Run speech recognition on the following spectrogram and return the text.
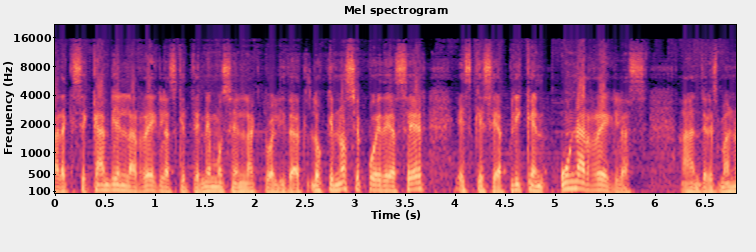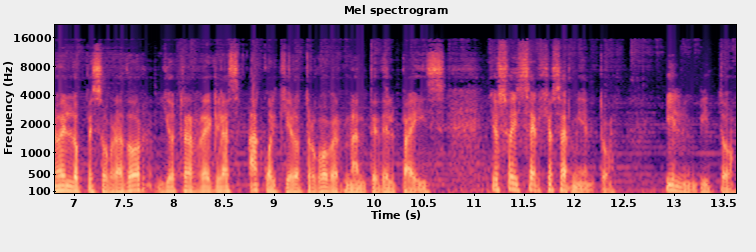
para que se cambien las reglas que tenemos en la actualidad. Lo que no se puede hacer es que se apliquen unas reglas a Andrés Manuel López Obrador y otras reglas a cualquier otro gobernante del país. Yo soy Sergio Sarmiento y lo invito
